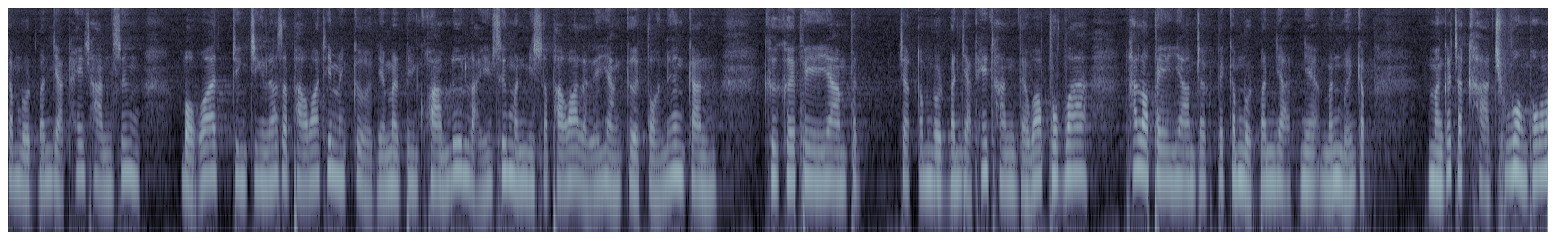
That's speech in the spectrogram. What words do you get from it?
กำหนดบัญญัติให้ทัน ซึ่งบอกว่าจริง ๆ แล้วสภาวะที่มันเกิดเนี่ยมันเป็นความลื่นไหล ซึ่งมันมีสภาวะหลายๆอย่างเกิดต่อเนื่องกัน คือเคยพยายามปฏิจะกำหนดบัญญัติให้ทัน แต่ว่าพบว่าถ้าเราพยายามจะไปกำหนดบัญญัติเนี่ยมันเหมือนกับมันก็จะขาดช่วง เพราะว่า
